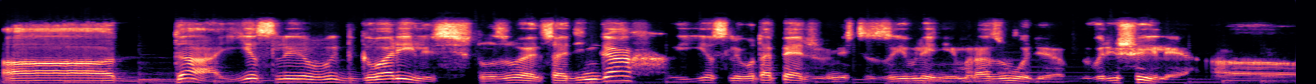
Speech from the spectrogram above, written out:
а, да, если вы договорились, что называется, о деньгах, если вот опять же вместе с заявлением о разводе вы решили а,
